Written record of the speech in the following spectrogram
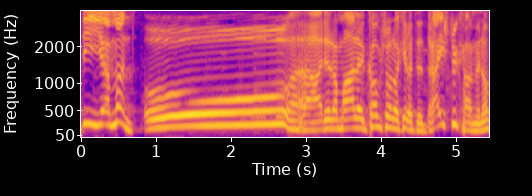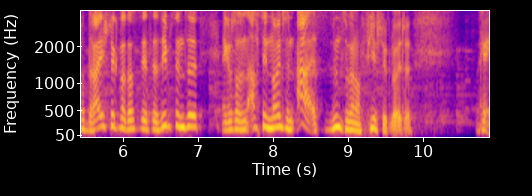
Diamant. Oh, ah, der normale. Komm schon. Okay, Leute, drei Stück haben wir noch. Drei Stück noch. Das ist jetzt der 17. Dann gibt es noch den 18., 19. Ah, es sind sogar noch vier Stück, Leute. Okay,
